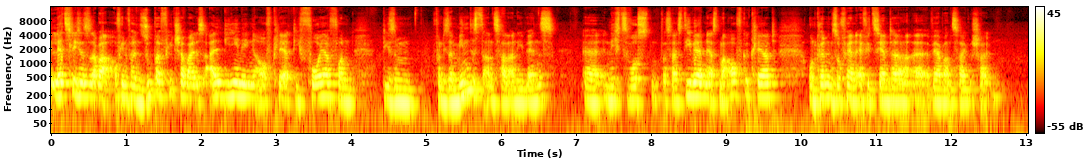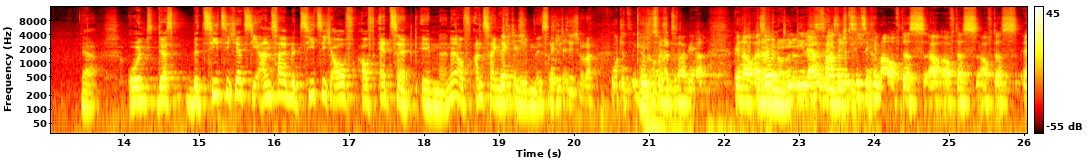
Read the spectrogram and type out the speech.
Letztlich ist es aber auf jeden Fall ein super Feature, weil es all diejenigen aufklärt, die vorher von, diesem, von dieser Mindestanzahl an Events äh, nichts wussten. Das heißt, die werden erstmal aufgeklärt und können insofern effizienter äh, Werbeanzeigen schalten. Ja, und das bezieht sich jetzt, die Anzahl bezieht sich auf, auf Adset-Ebene, ne? auf Anzeigen-Ebene. Ist das richtig. richtig oder? Gute, gute genau, Zwischenfrage, ja. Genau, also ja, genau. Die, die Lernphase wichtig, bezieht sich ja. immer auf das, äh, auf das, auf das äh,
